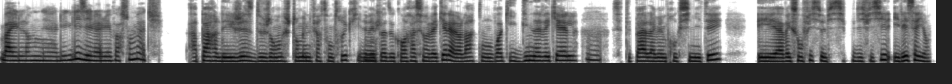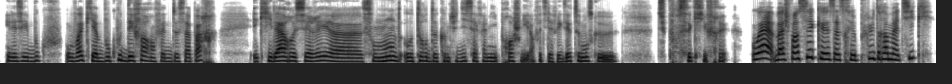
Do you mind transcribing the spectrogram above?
Bah, il l'emmenait à l'église, il allait voir son match à part les gestes de genre je t'emmène faire ton truc, il n'avait pas de conversation avec elle. Alors là, qu'on voit qu'il dîne avec elle, c'était pas la même proximité. Et avec son fils, même si c'est plus difficile, il essaye. Hein. Il essaye beaucoup. On voit qu'il y a beaucoup d'efforts en fait de sa part et qu'il a resserré euh, son monde autour de, comme tu dis, sa famille proche. En fait, il a fait exactement ce que tu pensais qu'il ferait. Ouais, bah je pensais que ça serait plus dramatique,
